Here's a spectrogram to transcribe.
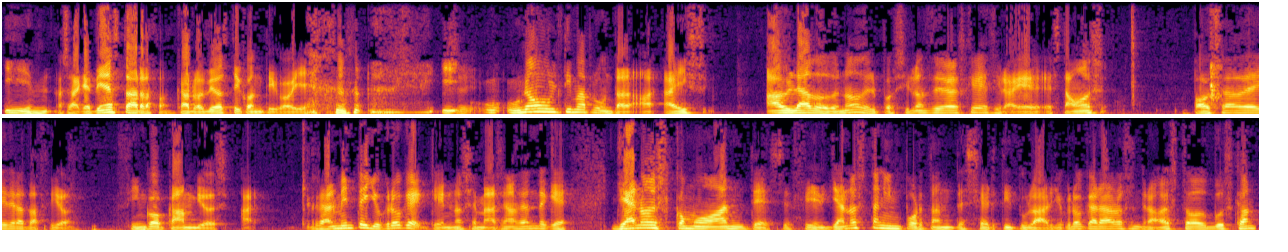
Y, o sea, que tienes toda razón, Carlos. Dios estoy contigo, oye. y una última pregunta. Habéis hablado, ¿no? Del posible once que decir, estamos pausa de hidratación, cinco cambios realmente yo creo que, que, no se me hace la sensación de que ya no es como antes, es decir, ya no es tan importante ser titular. Yo creo que ahora los entrenadores todos buscan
